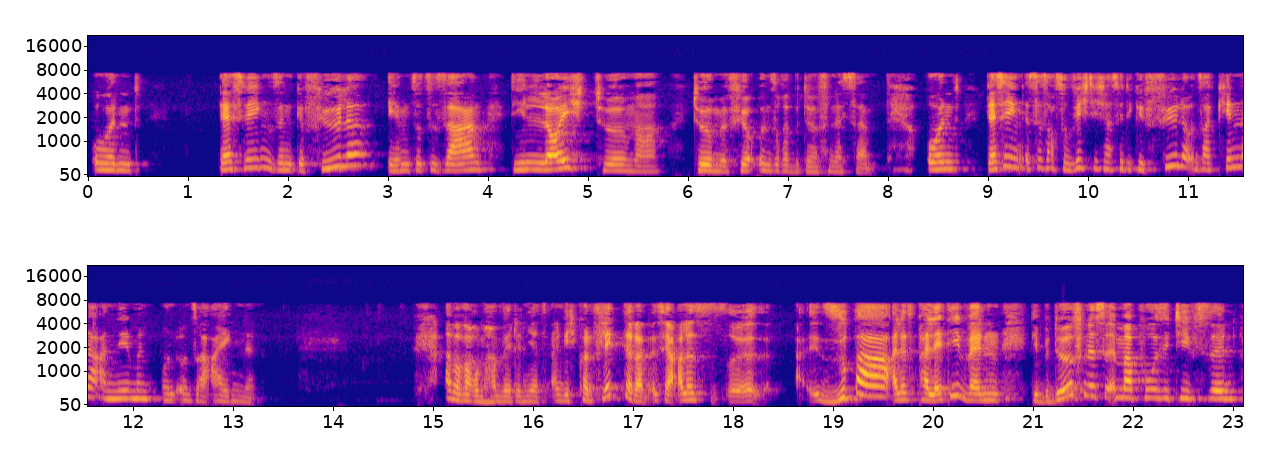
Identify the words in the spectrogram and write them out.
und deswegen sind Gefühle eben sozusagen die Leuchttürme Türme für unsere Bedürfnisse. Und deswegen ist es auch so wichtig, dass wir die Gefühle unserer Kinder annehmen und unsere eigenen. Aber warum haben wir denn jetzt eigentlich Konflikte? Dann ist ja alles äh, super, alles Paletti, wenn die Bedürfnisse immer positiv sind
